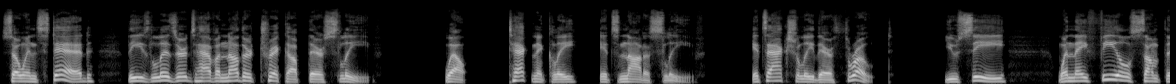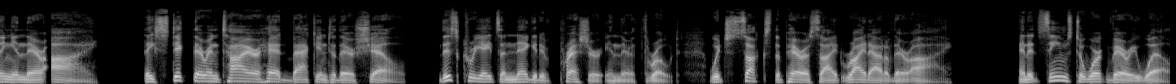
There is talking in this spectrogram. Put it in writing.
So instead, these lizards have another trick up their sleeve. Well, technically, it's not a sleeve. It's actually their throat. You see, when they feel something in their eye, they stick their entire head back into their shell. This creates a negative pressure in their throat, which sucks the parasite right out of their eye. And it seems to work very well.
